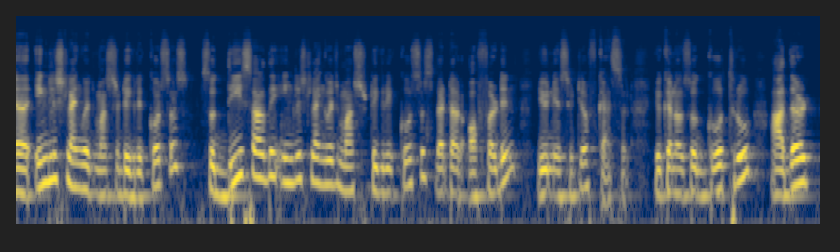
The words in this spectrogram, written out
uh, english language master degree courses. So these are the english language master degree courses that are offered in university of Kassel. You can also go through other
